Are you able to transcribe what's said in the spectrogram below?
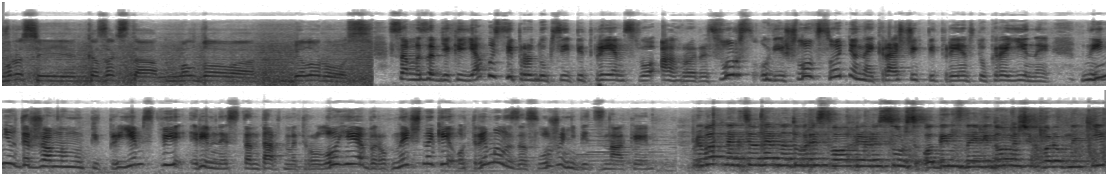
в Росії, Казахстан, Молдова, Білорусь. Саме завдяки якості продукції підприємство Агроресурс увійшло в сотню найкращих підприємств України. Нині в державному підприємстві рівний стандарт метрологія виробничники отримали заслужені відзнаки. Приватне акціонерне товариство «Агроресурс» – один з найвідоміших виробників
